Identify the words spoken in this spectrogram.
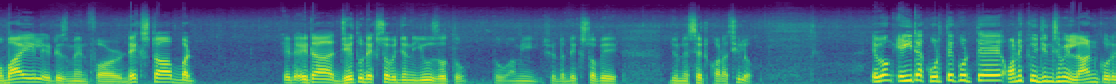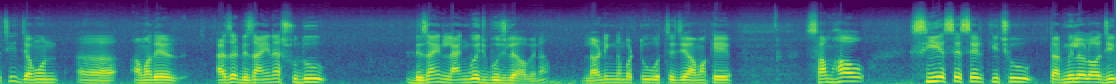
mobile it is meant for desktop but এটা এটা যেহেতু ডেস্কটপের জন্য ইউজ হতো, তো আমি সেটা ডেস্কটপের জন্য সেট করা ছিল। এবং এইটা করতে করতে অনেক কিছু জিনিস আমি লার্ন করেছি। যেমন আমাদের অ্যাজ আ ডিজাইনার শুধু ডিজাইন ল্যাঙ্গুয়েজ বুঝলে হবে না। লার্নিং নাম্বার টু হচ্ছে যে আমাকে সামহাও সিএসএসের কিছু টার্মিনোলজি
